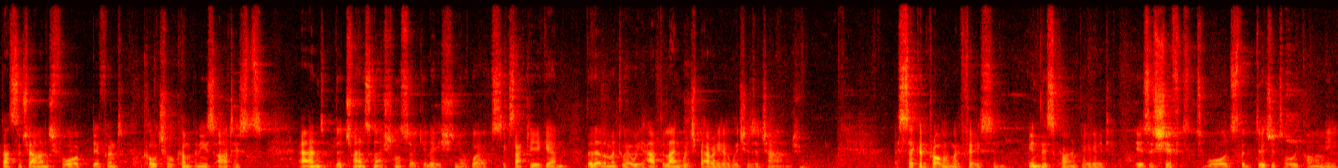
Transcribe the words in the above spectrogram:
That's the challenge for different cultural companies, artists, and the transnational circulation of works. Exactly again, that element where we have the language barrier, which is a challenge. A second problem we're facing in this current period is a shift towards the digital economy,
